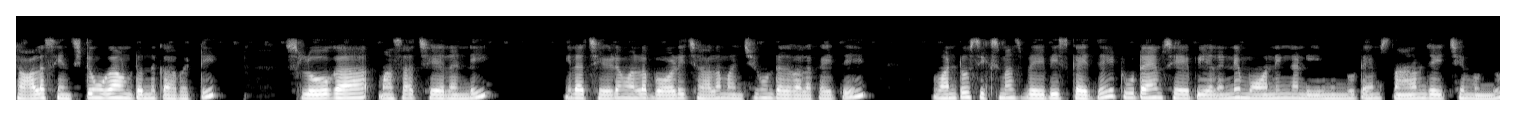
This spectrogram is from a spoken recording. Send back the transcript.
చాలా సెన్సిటివ్గా ఉంటుంది కాబట్టి స్లోగా మసాజ్ చేయాలండి. ఇలా చేయడం వల్ల బాడీ చాలా మంచిగా ఉంటుంది వాళ్ళకైతే. వన్ టు సిక్స్ మంత్స్ బేబీస్కి అయితే టూ టైమ్స్ చేయించాలండి morning and evening two times స్నానం చేయించే ముందు.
